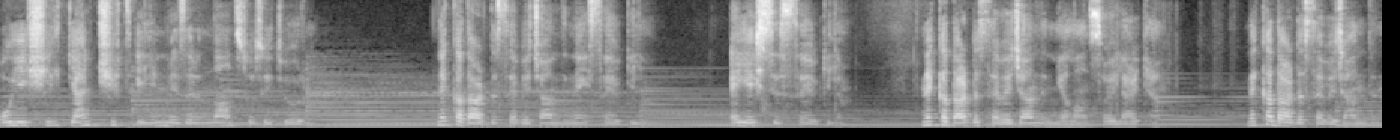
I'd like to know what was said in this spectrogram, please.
O yeşil genç çift elin mezarından söz ediyorum. Ne kadar da sevecendin ey sevgilim. Ey eşsiz sevgilim. Ne kadar da sevecendin yalan söylerken. Ne kadar da sevecendin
